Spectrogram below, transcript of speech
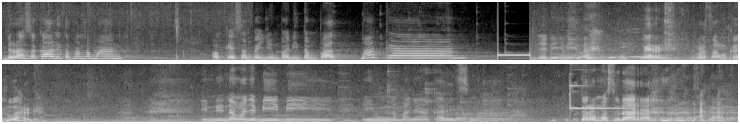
deras sekali teman-teman. Oke, sampai jumpa di tempat makan. Jadi inilah ber bersama keluarga. Ini namanya Bibi. Ini namanya Karisma. Torama saudara. Torama saudara.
